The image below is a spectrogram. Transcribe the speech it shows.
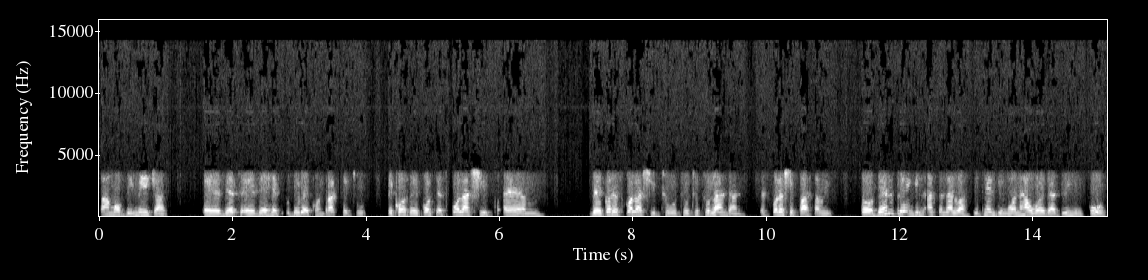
some of the majors uh, that uh, they had they were contracted to because they got a scholarship. Um, they got a scholarship to, to, to, to London, a scholarship bursary. So then playing in Arsenal was depending on how well they're doing in school.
